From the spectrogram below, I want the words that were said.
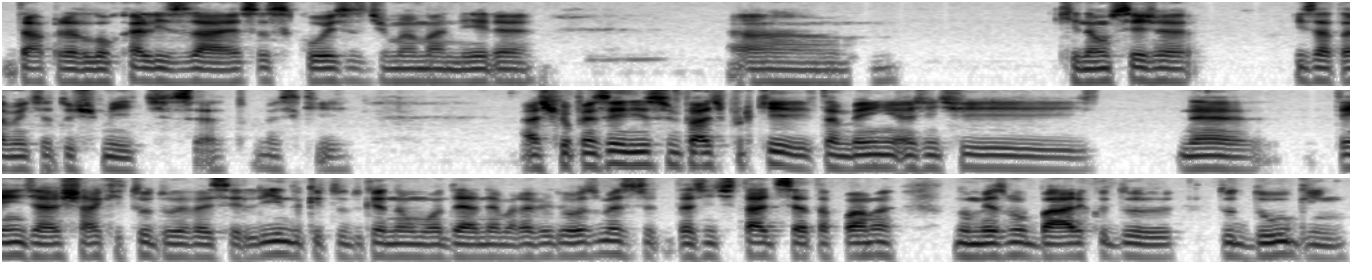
dá para localizar essas coisas de uma maneira uh, que não seja exatamente do Schmidt, certo? Mas que acho que eu pensei nisso em parte porque também a gente, né, tende a achar que tudo vai ser lindo, que tudo que é não moderno é maravilhoso, mas a gente está, de certa forma, no mesmo barco do, do Dugin,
